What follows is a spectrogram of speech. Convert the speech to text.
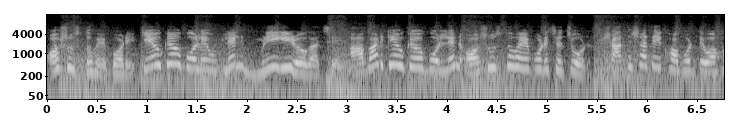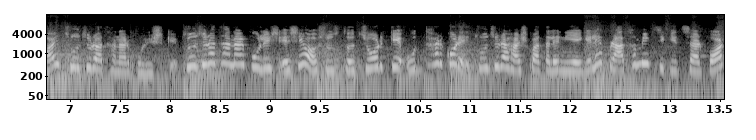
অসুস্থ হয়ে পড়ে। কেউ কেউ বলে উঠলেন, মৃগী রোগ আছে। আবার কেউ কেউ বললেন, অসুস্থ হয়ে পড়েছে চোর। সাথে সাথেই খবর দেওয়া হয় চুঁচুড়া থানার পুলিশকে। চুঁচুড়া থানার পুলিশ এসে অসুস্থ চোরকে উদ্ধার করে চুঁচুড়া হাসপাতালে নিয়ে গেলে প্রাথমিক চিকিৎসার পর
